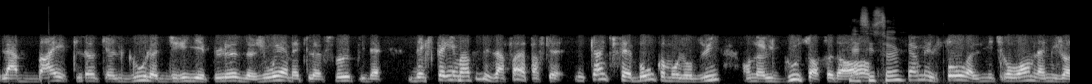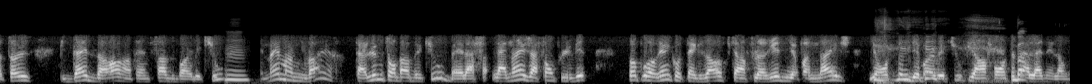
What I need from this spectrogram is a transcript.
la bête là, qui a le goût de griller plus, de jouer avec le feu, puis d'expérimenter des affaires. Parce que quand il fait beau comme aujourd'hui, on a le goût de sortir dehors, ben, fermer le four, le micro-ondes, la mijoteuse, puis d'être dehors en train de faire du barbecue. Mm. Et même en hiver, tu allumes ton barbecue, ben la, la neige, elle fond plus vite. Pas pour rien qu'au Texas et qu'en Floride, il n'y a pas de neige. Ils ont tous des barbecues puis ils en font tout à l'année longue.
